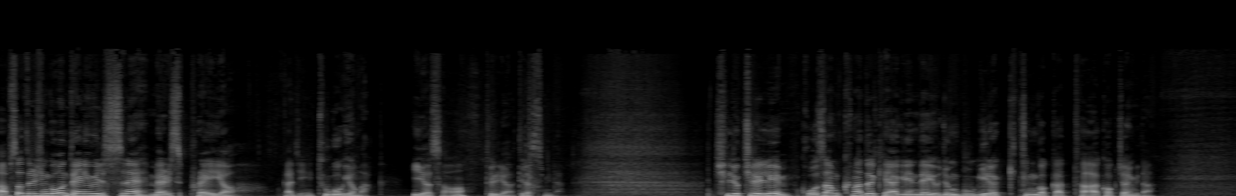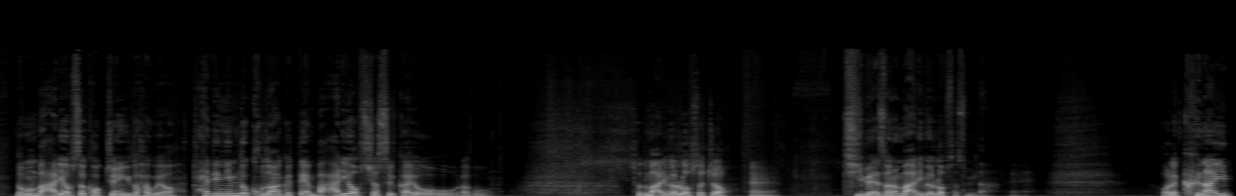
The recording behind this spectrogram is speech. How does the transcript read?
앞서 들으신 곡은 대니 윌슨의 Mary's Prayer까지 두 곡의 음악 이어서 들려드렸습니다. 7671님, 고3 큰아들 계약일인데 요즘 무기력해진 것 같아 걱정입니다. 너무 말이 없어 걱정이기도 하고요. 테디님도 고등학교 때 말이 없으셨을까요? 라고. 저도 말이 별로 없었죠. 예. 집에서는 말이 별로 없었습니다. 예. 원래 그 나이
